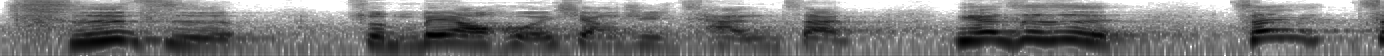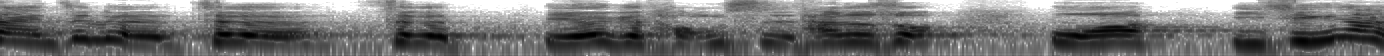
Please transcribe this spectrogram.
辞职。准备要回乡去参战，你看这是在在这个这个这个有一个同事，他就说我已经让，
